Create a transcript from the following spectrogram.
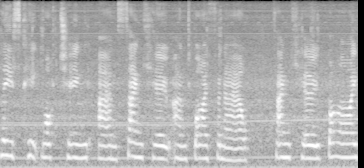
please keep watching and thank you and bye for now. Thank you. Bye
